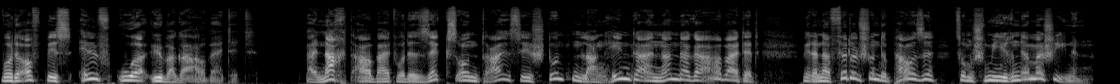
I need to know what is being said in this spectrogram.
wurde oft bis elf Uhr übergearbeitet. Bei Nachtarbeit wurde 36 Stunden lang hintereinander gearbeitet, mit einer Viertelstunde Pause zum Schmieren der Maschinen.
